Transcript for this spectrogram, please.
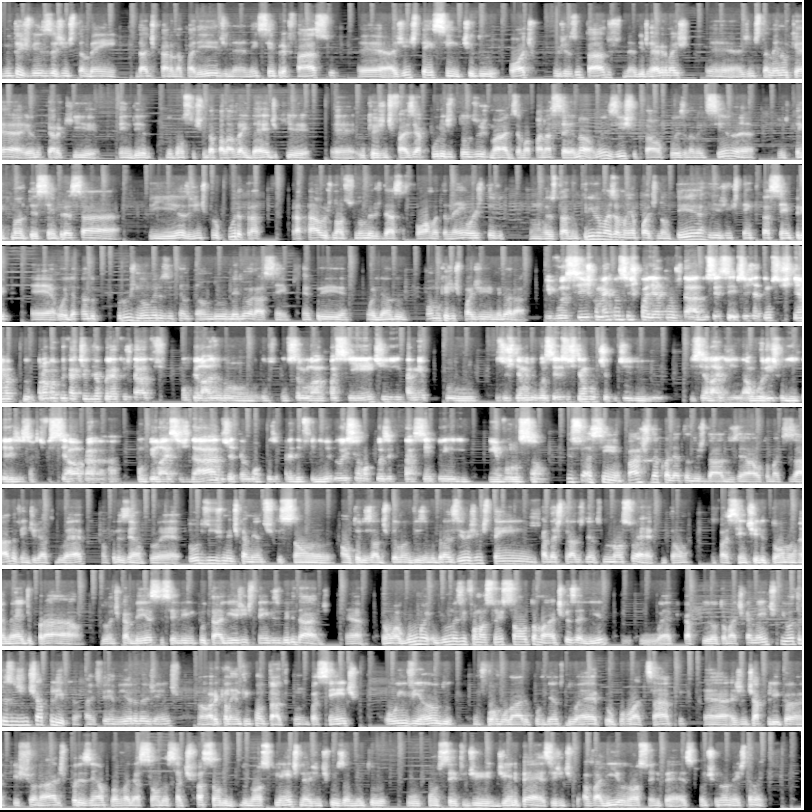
Muitas vezes a gente também dá de cara na parede, né? nem sempre é fácil. É, a gente tem sim tido ótimos resultados, né, de regra, mas é, a gente também não quer, eu não quero aqui vender, no bom sentido da palavra, a ideia de que é, o que a gente faz é a cura de todos os males, é uma panaceia. Não, não existe tal coisa na medicina, né? A gente tem que manter sempre essa frieza, a gente procura tra tratar os nossos números dessa forma também. Hoje teve um resultado incrível, mas amanhã pode não ter, e a gente tem que estar sempre é, olhando para os números e tentando melhorar sempre, sempre olhando como que a gente pode melhorar. E vocês, como é que vocês coletam os dados? Você, já tem um sistema, o próprio aplicativo já coleta os dados compilados no, no, no celular do paciente e encaminha para o sistema de vocês. Vocês têm algum tipo de de, sei lá, de algoritmo de inteligência artificial para compilar esses dados? Já tem alguma coisa pré-definida ou isso é uma coisa que está sempre em, em evolução? Isso, assim, parte da coleta dos dados é automatizada, vem direto do app. Então, por exemplo, é, todos os medicamentos que são autorizados pela Anvisa no Brasil, a gente tem cadastrados dentro do nosso app. Então, o paciente ele toma um remédio para dor de cabeça, se ele imputar ali, a gente tem visibilidade. Né? Então, alguma, algumas informações são automáticas ali, o app captura automaticamente, e outras a gente aplica. A enfermeira da gente, na hora que ela entra em contato com o paciente, ou enviando um formulário por dentro do app ou por WhatsApp, é, a gente aplica questionários, por exemplo, avaliação da satisfação do, do nosso cliente, né? A gente usa muito o conceito de, de NPS, a gente avalia o nosso NPS continuamente também.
